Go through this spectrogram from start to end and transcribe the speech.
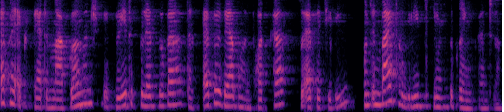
Apple-Experte Mark Gurman spekulierte zuletzt sogar, dass Apple Werbung in Podcasts zu Apple TV und in weitere beliebte Dienste bringen könnte.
